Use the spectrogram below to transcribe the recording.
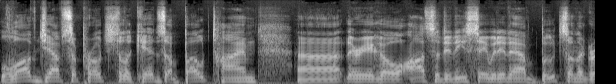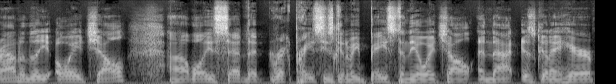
Love Jeff's approach to the kids. About time. Uh, there you go. Also, did he say we didn't have boots on the ground in the OHL? Uh, well, he said that Rick Pracey's going to be based in the OHL, and that is going to hear.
